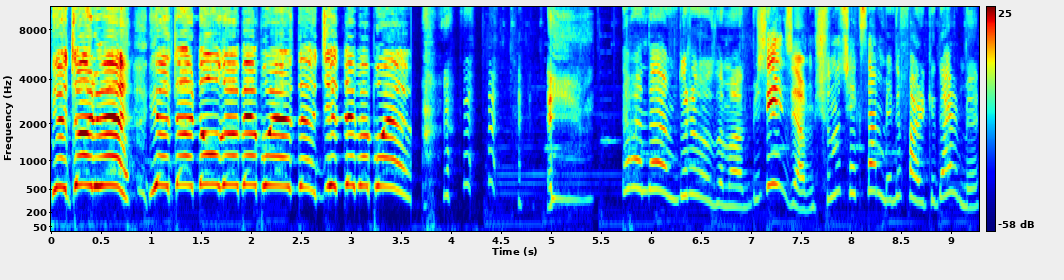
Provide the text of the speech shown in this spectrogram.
yeter be. Yeter ne oluyor be bu evde? Ciddi mi bu ev? Tamam tamam durun o zaman. Bir şey diyeceğim. Şunu çeksem beni fark eder mi?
